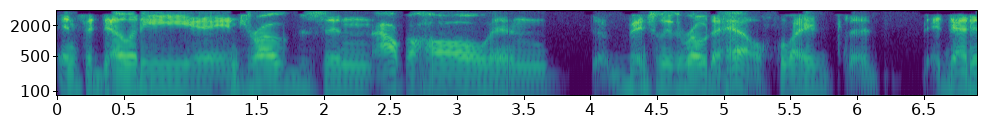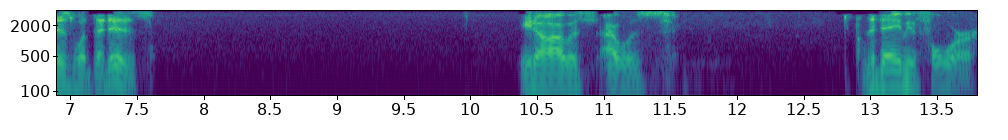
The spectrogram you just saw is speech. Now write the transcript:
infidelity and drugs and alcohol and eventually the road to hell. Like that is what that is. You know, I was I was the day before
